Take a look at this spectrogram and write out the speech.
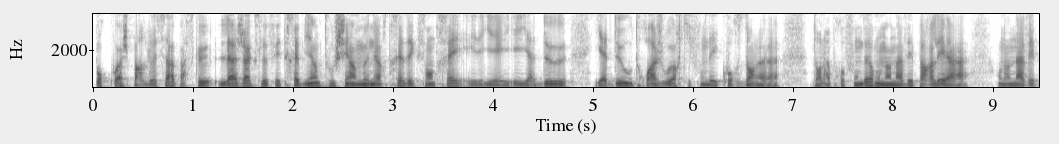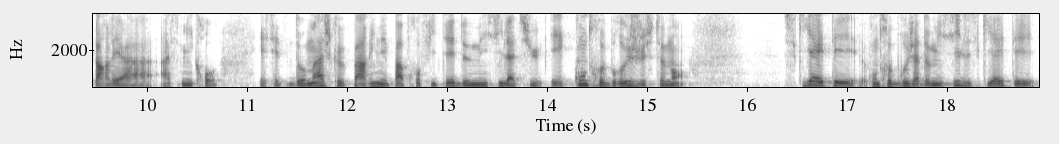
pourquoi je parle de ça? Parce que l'Ajax le fait très bien, toucher un meneur très excentré, et il y a deux, y a deux ou trois joueurs qui font des courses dans la, dans la profondeur. On en avait parlé à, on en avait parlé à, à ce micro, et c'est dommage que Paris n'ait pas profité de Messi là-dessus. Et contre Bruges justement, ce qui a été contre Bruges à domicile, ce qui a été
